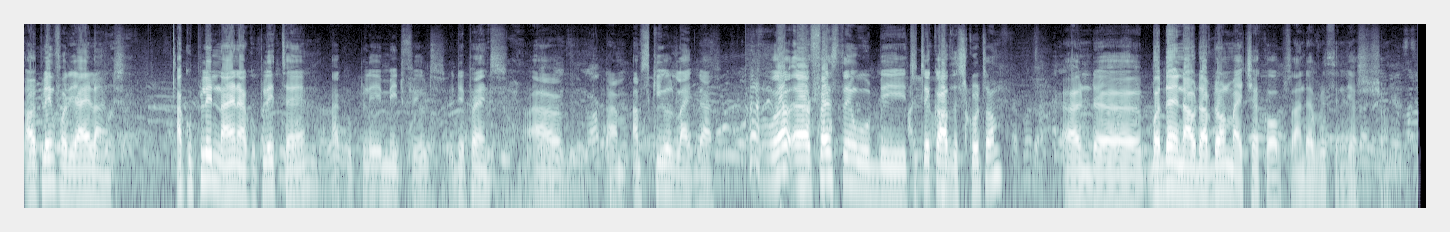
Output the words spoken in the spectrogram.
I was playing for the island. I could play nine, I could play ten, I could play midfield. It depends. Uh, I'm, I'm skilled like that. Well, uh, first thing would be to take out the scrotum, and uh, but then I would have done my checkups and everything. Yes, sure.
